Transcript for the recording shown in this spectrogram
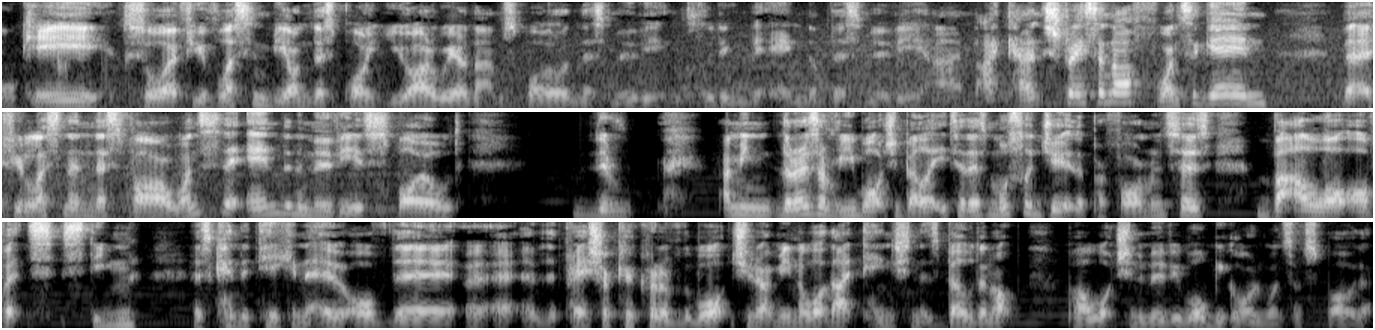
Okay, so if you've listened beyond this point, you are aware that I'm spoiling this movie, including the end of this movie, and I can't stress enough, once again, that if you're listening this far, once the end of the movie is spoiled, the I mean, there is a rewatchability to this, mostly due to the performances, but a lot of its steam is kind of taken out of the uh, of the pressure cooker of the watch. You know what I mean? A lot of that tension that's building up while watching the movie will be gone once I've spoiled it.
